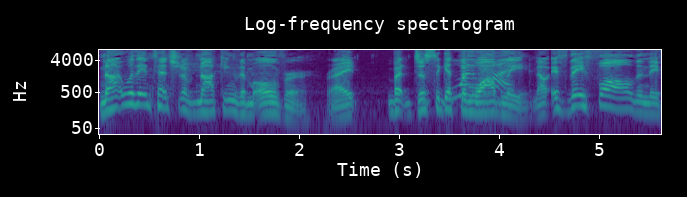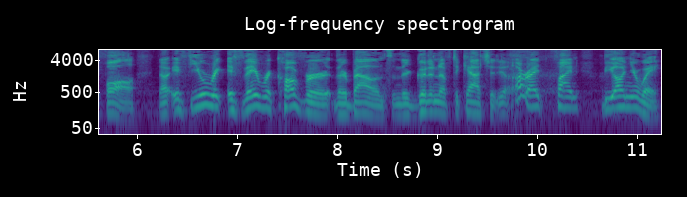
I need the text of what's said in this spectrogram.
Not with the intention of knocking them over, right? But just to get them wobbly. Now, if they fall, then they fall. Now, if you re if they recover their balance and they're good enough to catch it, all right, fine, be on your way.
